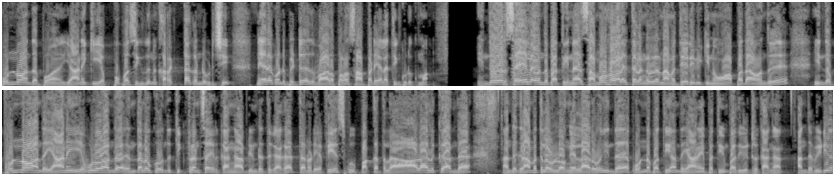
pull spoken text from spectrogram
பொண்ணும் அந்த பொ- யானைக்கு எப்போ பசிக்குதுன்னு கரெக்டாக கண்டுபிடிச்சி நேராக கொண்டு போயிட்டு அது வாழைப்பழம் சாப்பாடு எல்லாத்தையும் கொடுக்குமா? இந்த ஒரு செயலை வந்து பார்த்தீங்கன்னா சமூக வலைத்தளங்களில் நம்ம தெரிவிக்கணும். அப்போ தான் வந்து இந்த பொண்ணும் அந்த யானை எவ்வளோ அந்த எந்த அளவுக்கு வந்து திக் ஃப்ரெண்ட்ஸாக இருக்காங்க அப்படின்றதுக்காக தன்னுடைய ஃபேஸ்புக் பக்கத்தில் ஆளாளுக்கு அந்த அந்த கிராமத்தில் உள்ளவங்க எல்லாரும் இந்த பொண்ணை பற்றியும் அந்த யானையை பற்றியும் பதிவிட்டிருக்காங்க. அந்த வீடியோ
